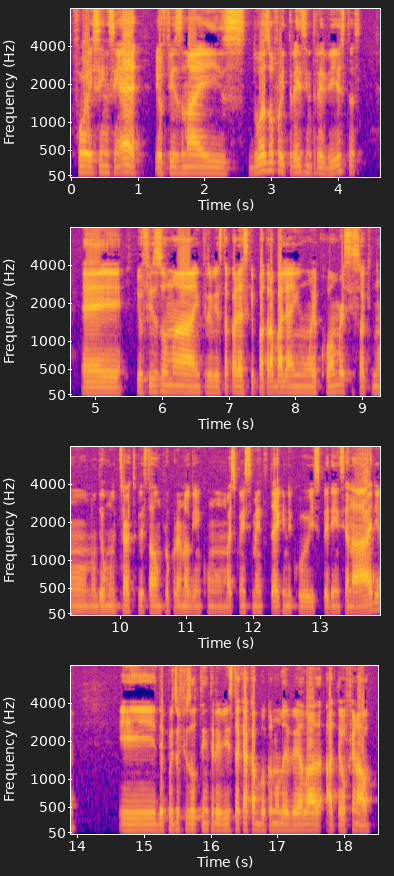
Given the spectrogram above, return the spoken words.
Foi, sim, sim. É, eu fiz mais duas ou foi três entrevistas. É, eu fiz uma entrevista, parece que para trabalhar em um e-commerce, só que não, não deu muito certo, porque eles estavam procurando alguém com mais conhecimento técnico e experiência na área. E depois eu fiz outra entrevista que acabou que eu não levei ela até o final.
